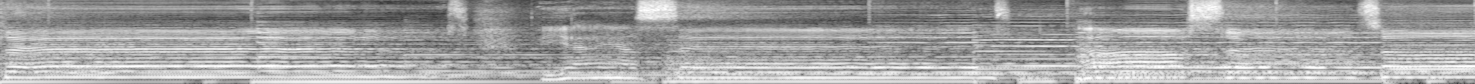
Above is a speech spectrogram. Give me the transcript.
sett, jeg har sett, har sett.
